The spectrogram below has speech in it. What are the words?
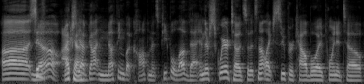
Uh, See- no. Actually, okay. I've gotten nothing but compliments. People love that, and they're square toed, so it's not like super cowboy pointed toe.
